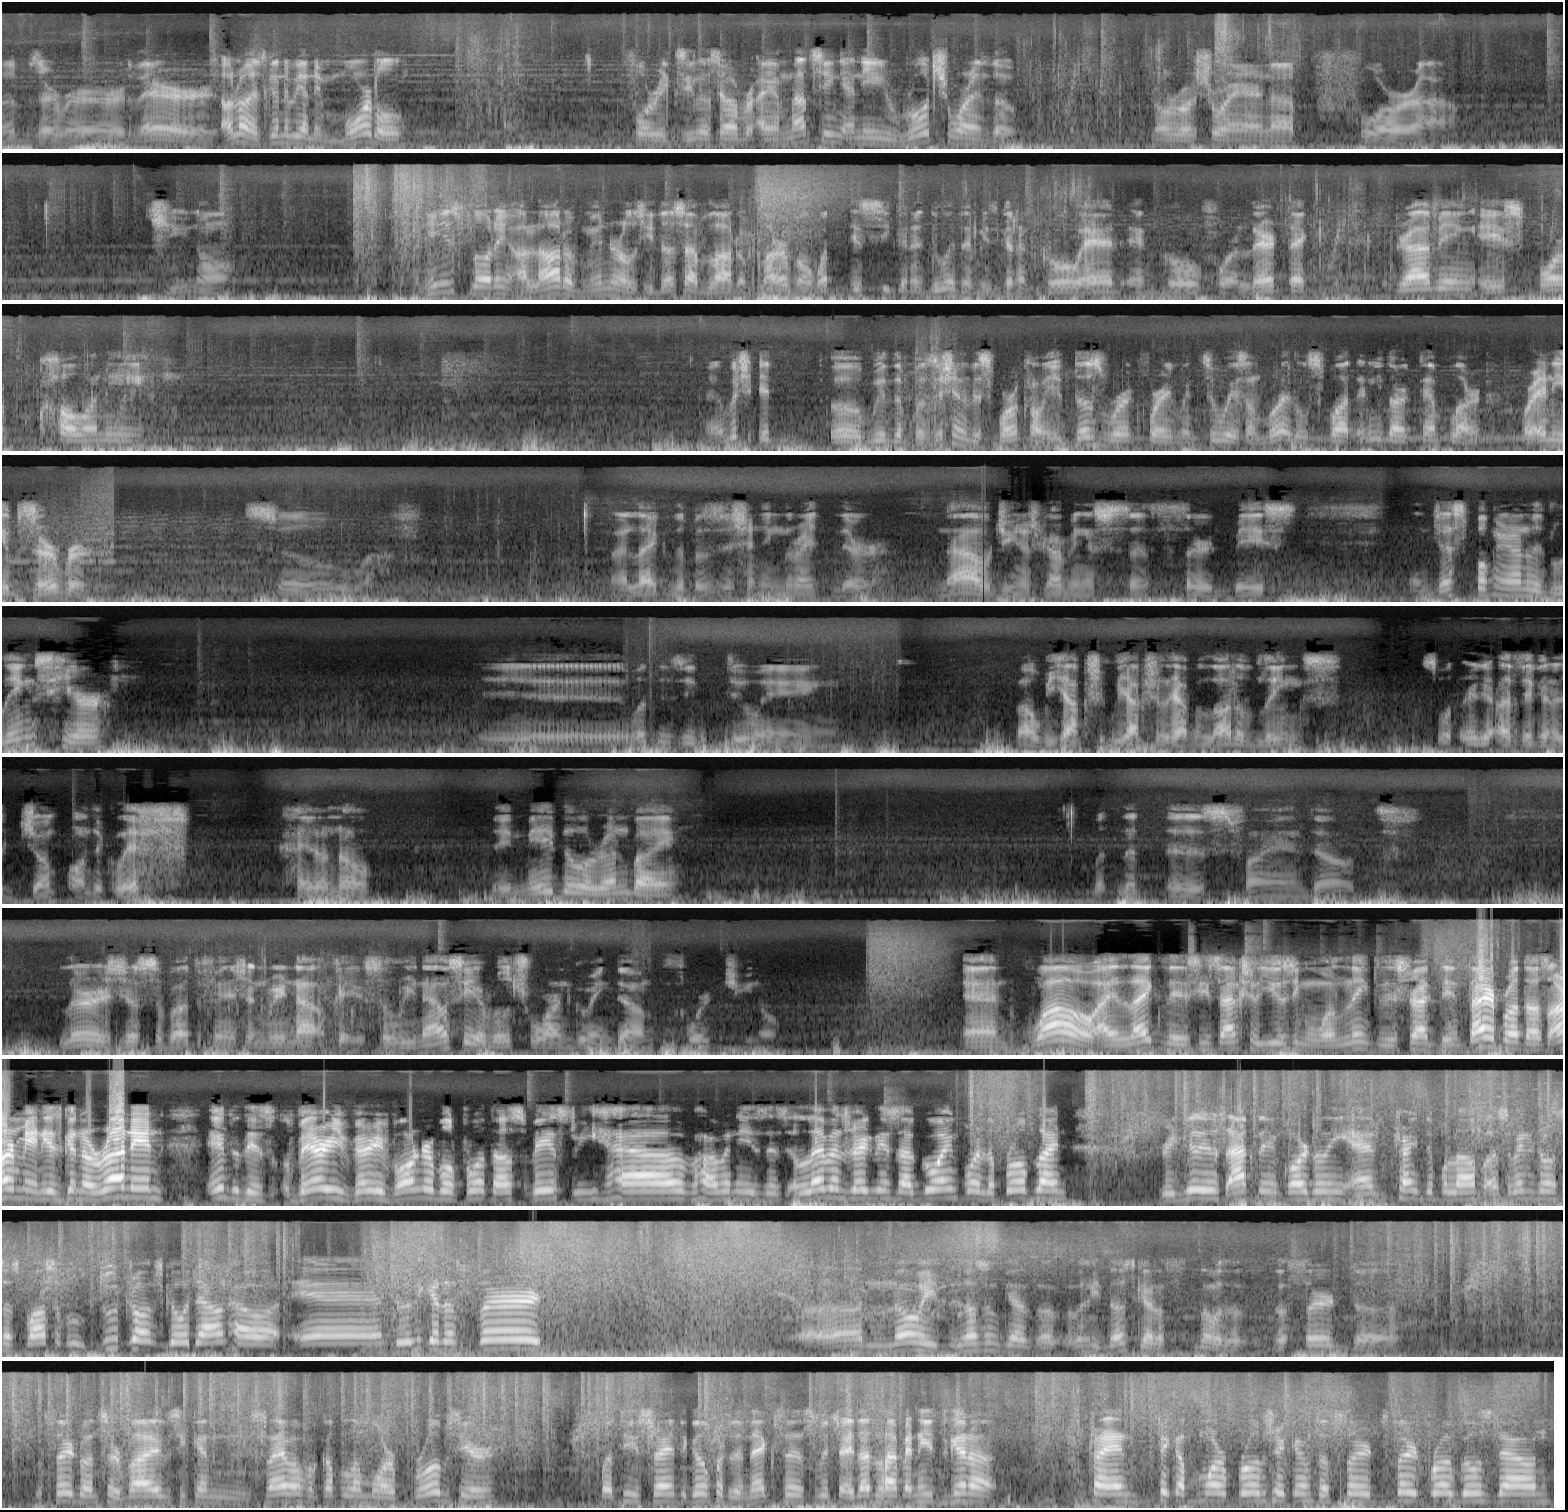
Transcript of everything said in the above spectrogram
Observer there. Oh no, it's gonna be an immortal for Exilus. However, I am not seeing any Roach Warren though. No Roach Warren up for uh, Gino. And he is floating a lot of minerals. He does have a lot of larva. What is he gonna do with them? He's gonna go ahead and go for Lairtech, grabbing a spore colony. And which it, uh, with the position of the spore colony, it does work for him in two ways. On one, it'll spot any Dark Templar or any Observer. So, I like the positioning right there. Now Gino's grabbing his uh, third base. And just poking around with Lings here. Uh, what is it doing? Well, we actually we actually have a lot of Lings. So what are, are they gonna jump on the cliff? I don't know. They may do a run by. But let us find out. Lair is just about to finish and we're now okay, so we now see a Roach Warren going down for Gino. And wow, I like this. He's actually using one link to distract the entire Protoss army and he's gonna run in into this very, very vulnerable Protoss base. We have, how many is this? 11 Zerglings now going for the probe line. Regilius acting accordingly and trying to pull off as many drones as possible. Two drones go down, how and do we get a third? Uh, no, he doesn't get. He does get a no. The the third uh, the third one survives. He can snipe off a couple of more probes here, but he's trying to go for the Nexus, which I don't happen. He's gonna try and pick up more probes. Here comes the third. Third probe goes down.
